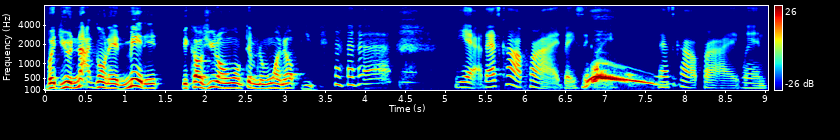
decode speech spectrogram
But you're not going to admit it because you don't want them to one up you. Yeah, that's called pride, basically. Woo! That's called pride when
